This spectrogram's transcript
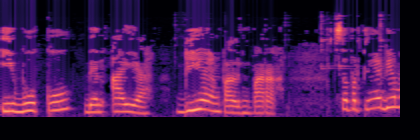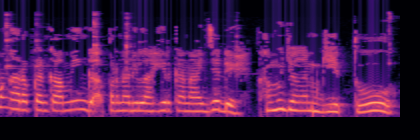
ibuku, dan ayah. Dia yang paling parah. Sepertinya dia mengharapkan kami nggak pernah dilahirkan aja deh. Kamu jangan gitu.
